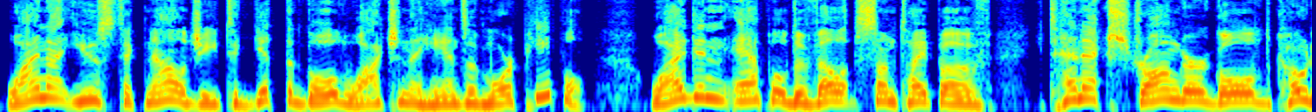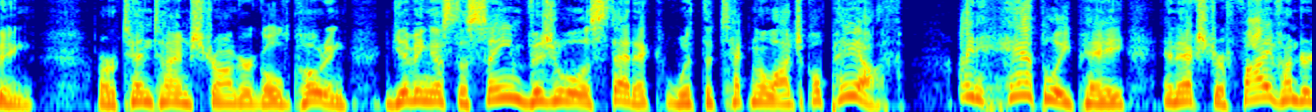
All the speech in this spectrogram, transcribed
Why not use technology to get the gold watch in the hands of more people? Why didn't Apple develop some type of 10x stronger gold coating or 10 times stronger gold coating, giving us the same visual aesthetic with the technological payoff? I'd happily pay an extra $500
